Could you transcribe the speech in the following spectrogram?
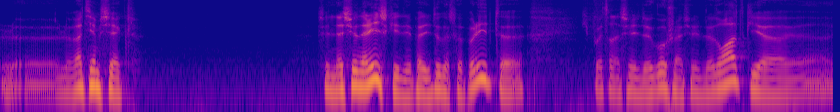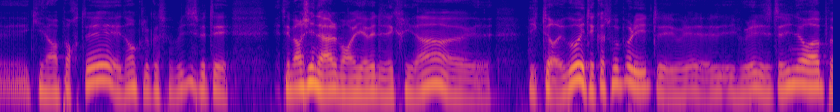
XXe siècle. C'est le nationaliste qui n'est pas du tout cosmopolite, euh, qui pouvait être un nationaliste de gauche un nationaliste de droite, qui, a, qui l'a emporté, et donc le cosmopolitisme était, marginal. Bon, il y avait des écrivains, Victor Hugo était cosmopolite, il voulait, il voulait les États-Unis d'Europe.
